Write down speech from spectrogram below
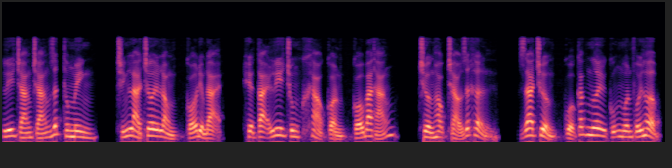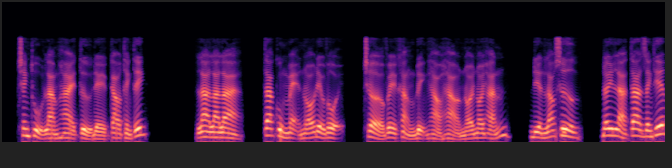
Lý Tráng Tráng rất thông minh, chính là chơi lòng có điểm đại, hiện tại ly trung khảo còn có 3 tháng, trường học trào rất hẩn, gia trưởng của các ngươi cũng muốn phối hợp, tranh thủ làm hài tử đề cao thành tích. Là là là, ta cùng mẹ nó đều vội, trở về khẳng định hảo hảo nói nói hắn, Điền Lão Sư, đây là ta danh thiếp,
